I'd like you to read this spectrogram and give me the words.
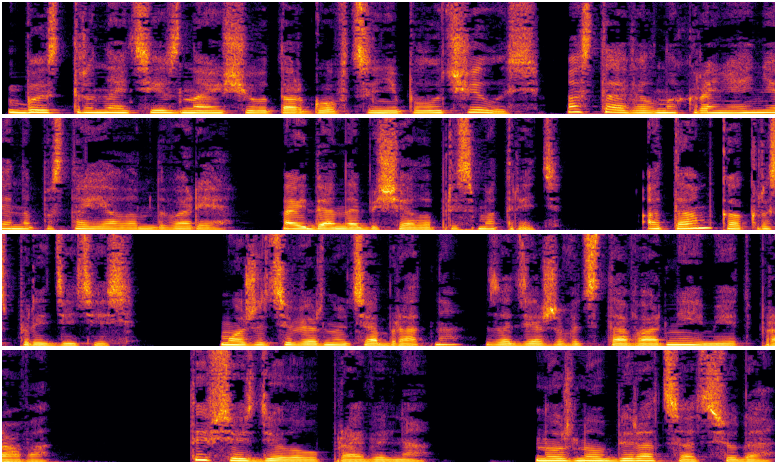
Быстро найти знающего торговца не получилось. Оставил на хранение на постоялом дворе. Айдан обещала присмотреть. А там как распорядитесь. Можете вернуть обратно, задерживать товар не имеет права. Ты все сделал правильно. Нужно убираться отсюда.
